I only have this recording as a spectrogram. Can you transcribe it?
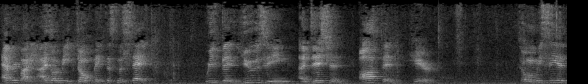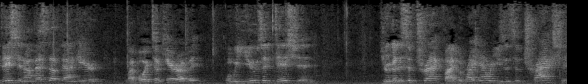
Everybody, eyes on me, don't make this mistake. We've been using addition often here. So when we see addition, I messed up down here. My boy took care of it. When we use addition, you're going to subtract 5, but right now we're using subtraction.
